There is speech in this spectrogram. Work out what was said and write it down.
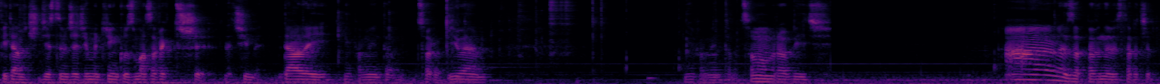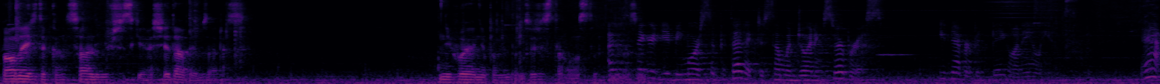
Witam w 33 odcinku z Mass Effect 3. Lecimy dalej. Nie pamiętam co robiłem. Nie pamiętam co mam robić. Ale zapewne wystarczy podejść do konsoli i wszystkiego się dowiem zaraz. Nie chuja, nie pamiętam co się stało I ostatnim just razem. figured you'd be more sympathetic to someone joining Cerberus. You've never been big on aliens. Yeah,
